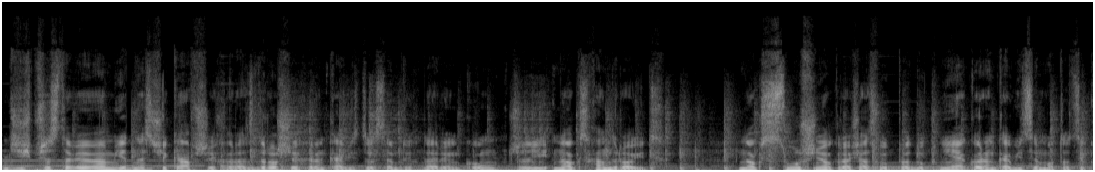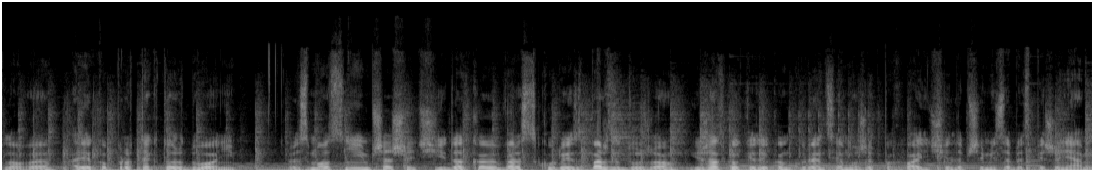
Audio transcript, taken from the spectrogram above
Dziś przedstawiam Wam jedne z ciekawszych oraz droższych rękawic dostępnych na rynku, czyli Nox Handroid. Nox słusznie określa swój produkt nie jako rękawice motocyklowe, a jako protektor dłoni. Wzmocnień, przeszyć i dodatkowych warstw skóry jest bardzo dużo i rzadko kiedy konkurencja może pochwalić się lepszymi zabezpieczeniami.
